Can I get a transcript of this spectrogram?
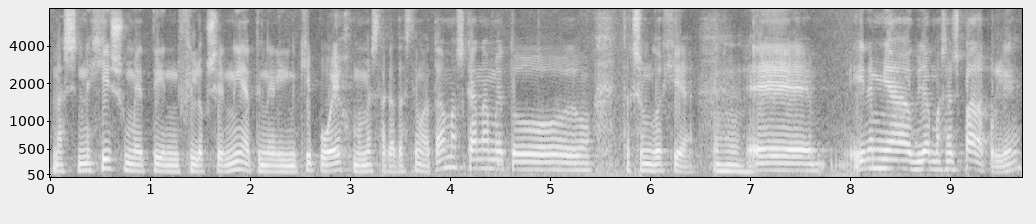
να συνεχίσουμε την φιλοξενία την ελληνική που έχουμε μέσα στα καταστήματά μας, κάναμε το, τα ξενοδοχεία. Ε, είναι μια δουλειά που μας αρέσει πάρα πολύ.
